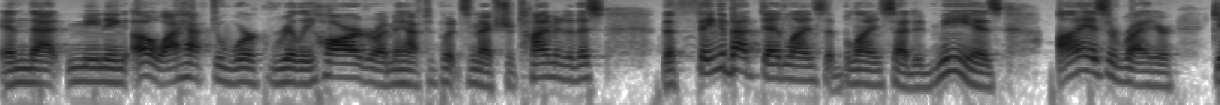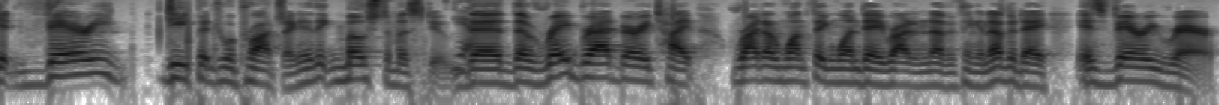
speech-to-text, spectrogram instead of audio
and that meaning, oh, I have to work really hard or I may have to put some extra time into this. The thing about deadlines that blindsided me is I, as a writer, get very deep into a project. I think most of us do. Yeah. The the Ray Bradbury type, write on one thing one day, write on another thing another day, is very rare.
